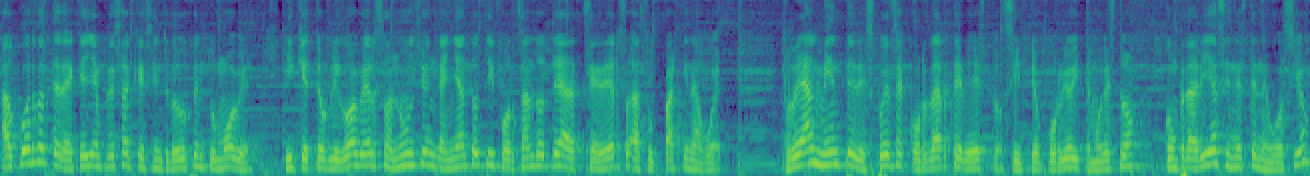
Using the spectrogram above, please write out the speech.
acuérdate de aquella empresa que se introdujo en tu móvil y que te obligó a ver su anuncio engañándote y forzándote a acceder a su página web. ¿Realmente después de acordarte de esto, si te ocurrió y te molestó, comprarías en este negocio?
